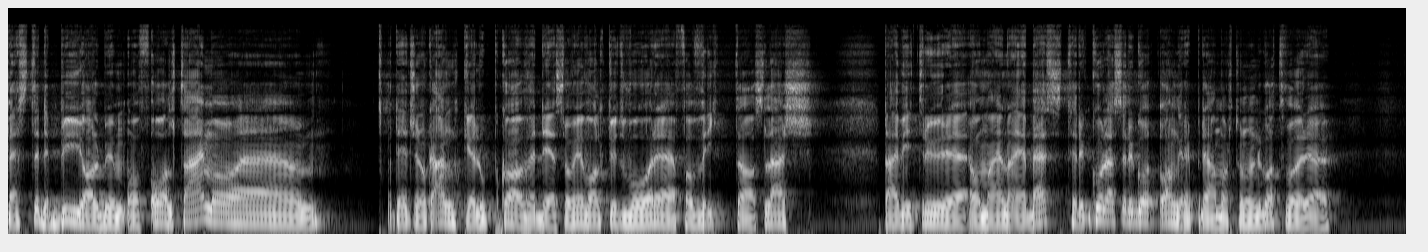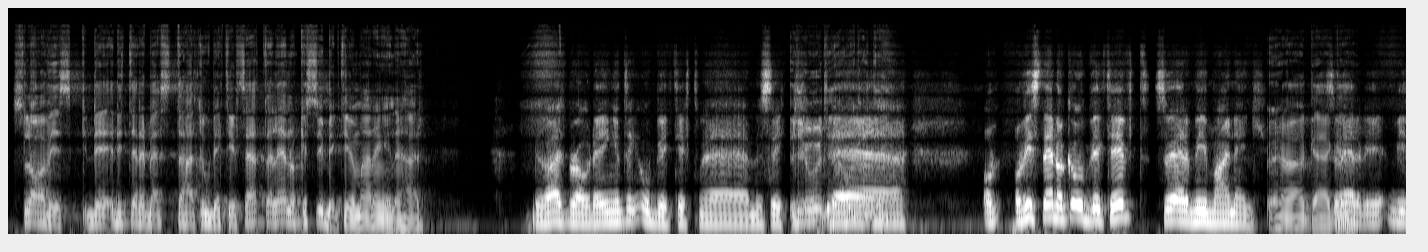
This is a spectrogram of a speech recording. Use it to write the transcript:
beste debutalbum of all time, og eh, det er ikke noe enkel oppgave, det, så vi har valgt ut våre favoritter slash de vi tror eh, og mener er best. Hvordan har det gått å angripe det, her, Martin? Har det gått for eh, slavisk det, Dette er det beste helt objektivt sett, eller er det noen subjektive meninger inni her? Du vet, bro, det er ingenting objektivt med musikk. Jo, det er og, og hvis det er noe objektivt, så er det min mening. Ja, okay, okay. Så er det vi, vi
